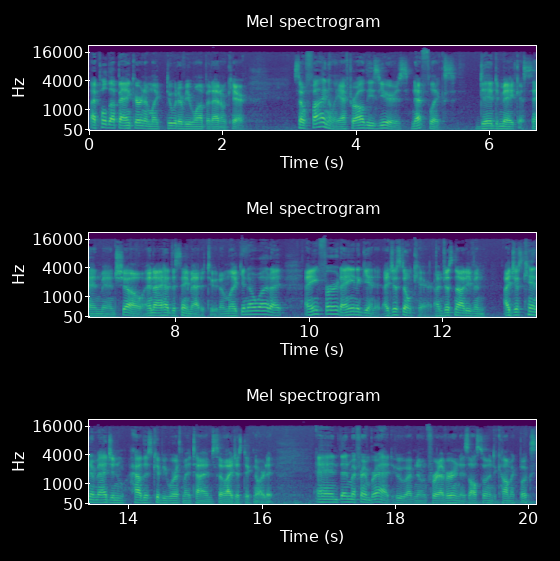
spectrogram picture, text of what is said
I pulled up Anchor and I'm like, do whatever you want, but I don't care. So finally, after all these years, Netflix did make a Sandman show, and I had the same attitude. I'm like, you know what? I, I ain't for it, I ain't again it. I just don't care. I'm just not even, I just can't imagine how this could be worth my time, so I just ignored it. And then my friend Brad, who I've known forever and is also into comic books,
